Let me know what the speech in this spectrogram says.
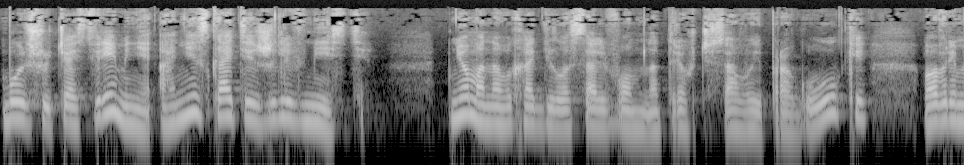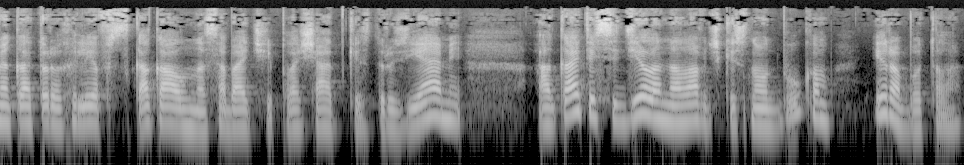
Большую часть времени они с Катей жили вместе – Днем она выходила со львом на трехчасовые прогулки, во время которых лев скакал на собачьей площадке с друзьями, а Катя сидела на лавочке с ноутбуком и работала.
